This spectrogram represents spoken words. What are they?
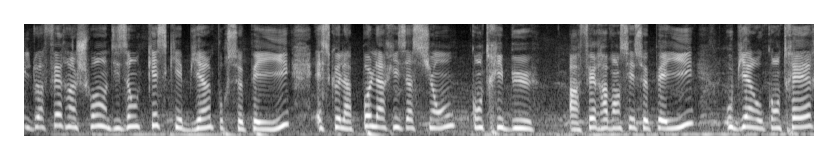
Il doit faire un choix en disant qu'est-ce qui est bien pour ce pays. Est-ce que la polarisation contribue à faire avancer ce pays ou bien au contraire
